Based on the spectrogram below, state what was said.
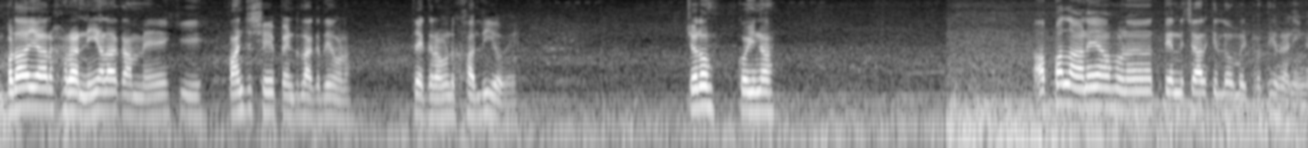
ਬੜਾ ਯਾਰ ਹੈਰਾਨੀ ਵਾਲਾ ਕੰਮ ਹੈ ਕਿ 5-6 ਪਿੰਡ ਲੱਗਦੇ ਹੋਣ ਤੇ ਗਰਾਊਂਡ ਖਾਲੀ ਹੋਵੇ। ਚਲੋ, ਕੋਈ ਨਾ। ਆਪਾਂ ਲਾਣੇ ਆ ਹੁਣ 3-4 ਕਿਲੋਮੀਟਰ ਦੀ ਰਨਿੰਗ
